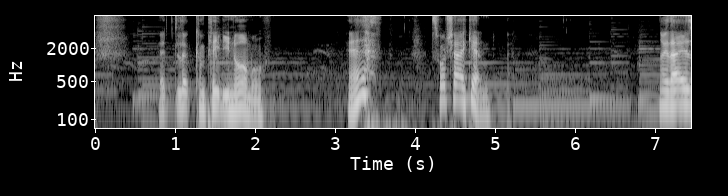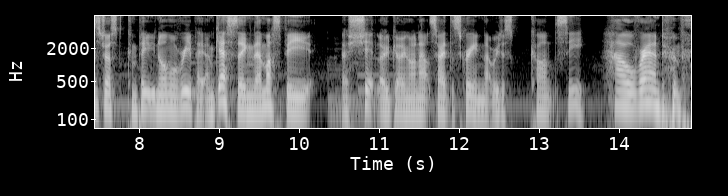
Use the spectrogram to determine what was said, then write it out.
it looked completely normal. Eh? Let's watch that again. No, that is just completely normal replay. I'm guessing there must be a shitload going on outside the screen that we just can't see. How random.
